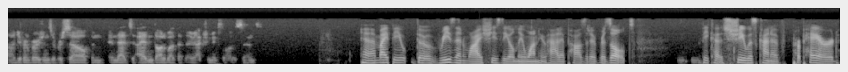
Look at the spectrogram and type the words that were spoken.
uh, different versions of herself, and and that's I hadn't thought about that. That actually makes a lot of sense. Yeah, it might be the reason why she's the only one who had a positive result, mm-hmm. because she was kind of prepared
